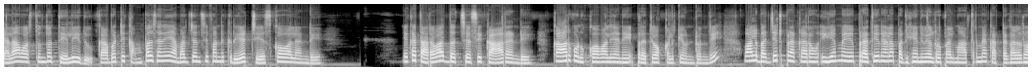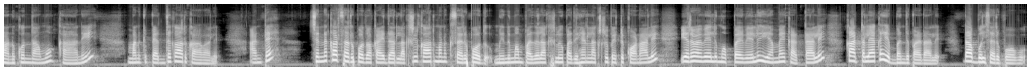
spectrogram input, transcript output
ఎలా వస్తుందో తెలియదు కాబట్టి కంపల్సరీ ఎమర్జెన్సీ ఫండ్ క్రియేట్ చేసుకోవాలండి. ఇక తర్వాత వచ్చేసి కార్ అండి. కారు కొనుక్కోవాలి అని ప్రతి ఒక్కరికి ఉంటుంది. వాళ్ళ బడ్జెట్ ప్రకారం ఈఎంఐ ప్రతి నెల పదిహేను వేల రూపాయలు మాత్రమే కట్టగలరు అనుకుందాము. కానీ మనకి పెద్ద కారు కావాలి. అంటే చిన్న కారు సరిపోదు. ఒక ఐదారు లక్షల కారు మనకు సరిపోదు. మినిమం పది లక్షలు పదిహేను లక్షలు పెట్టి కొనాలి. ఇరవై వేలు ముప్పై వేలు ఈఎంఐ కట్టాలి. కట్టలేక ఇబ్బంది పడాలి. డబ్బులు సరిపోవు.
